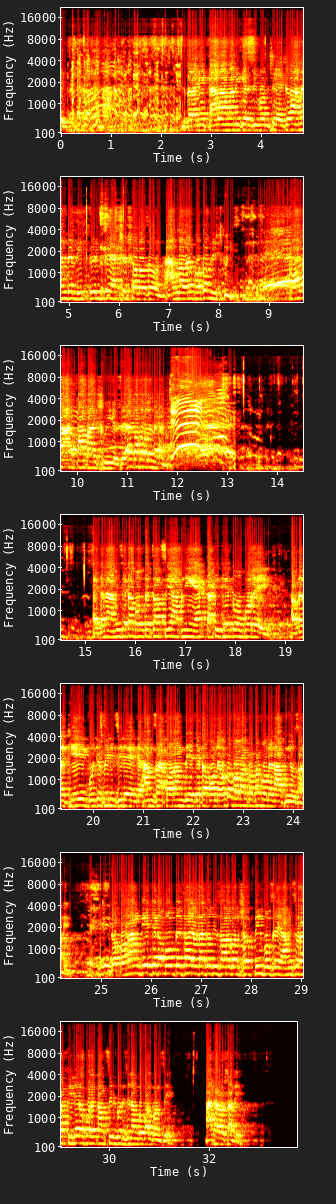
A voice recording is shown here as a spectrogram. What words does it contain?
সুতরাং কালা মানিকের জীবন শেষ। আনন্দের লিস্ট করেছিল একশো ষোলো জন। আল্লাহ প্রথম লিস্ট করিস কলার পাতায় শুয়েছে হ্যাঁ কথা বলেন না কেন? এখানে আমি যেটা বলতে চাচ্ছি, আপনি একটাকে যেহেতু উপরে, আপনারা ঠিক বুঝে ফেলেছিলেন যে হামজা কোরআন দিয়ে যেটা বলে ওটা বাবার কথা বলে না, আপনিও জানেন। তো দিয়ে যেটা বলতে চায়, ওটা যদি জনগণ সত্যি বোঝে, আমি ফিলের উপরে করেছিলাম গোপালগঞ্জে, আঠারো সালে।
